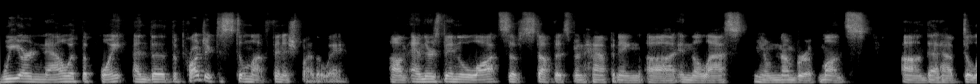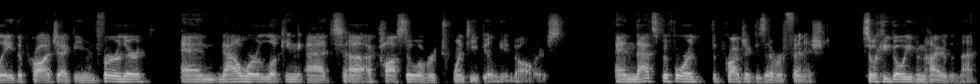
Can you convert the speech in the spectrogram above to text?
we are now at the point, and the, the project is still not finished, by the way. Um, and there's been lots of stuff that's been happening uh, in the last you know number of months uh, that have delayed the project even further. And now we're looking at uh, a cost of over twenty billion dollars, and that's before the project is ever finished. So it could go even higher than that.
